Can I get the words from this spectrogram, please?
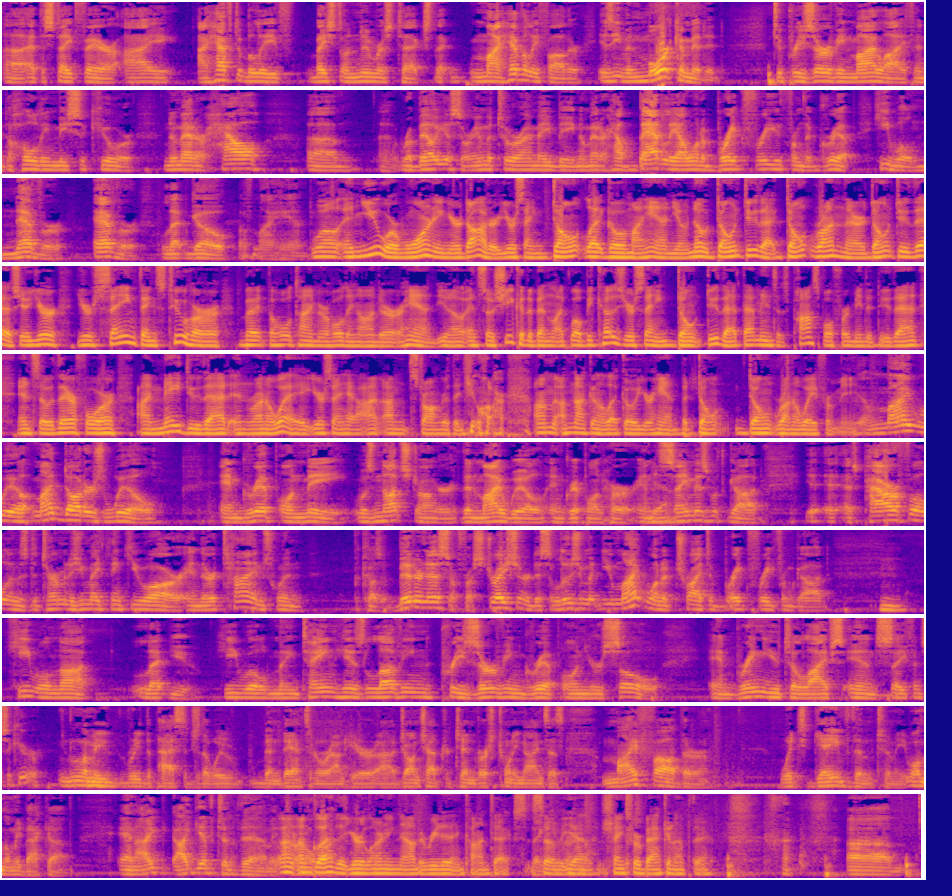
uh, at the state fair, I I have to believe, based on numerous texts, that my heavenly Father is even more committed to preserving my life and to holding me secure, no matter how. Um, uh, rebellious or immature I may be, no matter how badly I want to break free from the grip, he will never ever let go of my hand. Well, and you were warning your daughter. You were saying, "Don't let go of my hand." You know, no, don't do that. Don't run there. Don't do this. You know, you're you're saying things to her, but the whole time you're holding on to her hand. You know, and so she could have been like, "Well, because you're saying don't do that, that means it's possible for me to do that, and so therefore I may do that and run away." You're saying, "Hey, I'm, I'm stronger than you are. I'm I'm not going to let go of your hand, but don't don't run away from me." Yeah, my will, my daughter's will and grip on me was not stronger than my will and grip on her. And yeah. the same is with God. As powerful and as determined as you may think you are, and there are times when, because of bitterness or frustration or disillusionment, you might want to try to break free from God. Hmm. He will not let you. He will maintain his loving, preserving grip on your soul and bring you to life's end safe and secure. Let me read the passage that we've been dancing around here. Uh, John chapter 10, verse 29 says, My Father, which gave them to me. Well, let me back up. And I, I give to them. I'm glad life. that you're learning now to read it in context. Thank so, yeah, much. thanks for backing up there. um,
